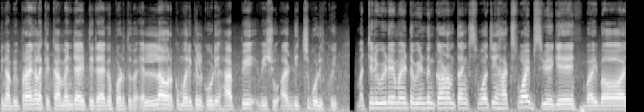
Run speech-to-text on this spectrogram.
പിന്നെ അഭിപ്രായങ്ങളൊക്കെ കമന്റായിട്ട് രേഖപ്പെടുത്തുക. എല്ലാവർക്കും ഒരിക്കൽ കൂടി ഹാപ്പി വിഷു അടിച്ചു പൊളിക്കുക മറ്റൊരു വീഡിയോയുമായിട്ട് വീണ്ടും കാണാം. Thanks watching hacks vibes you again bye bye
